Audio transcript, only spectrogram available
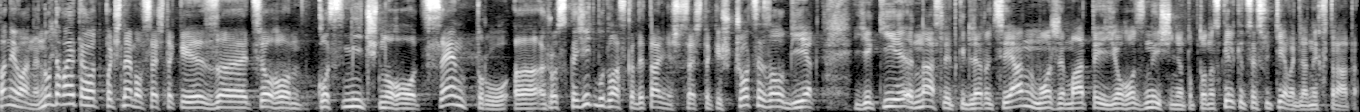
Пане Іване, ну давайте от почнемо все ж таки з цього космічного центру. Е, Розкажіть, будь ласка, детальніше, все ж таки, що це за об'єкт, які наслідки для росіян може мати його знищення? Тобто наскільки це суттєва для них втрата?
